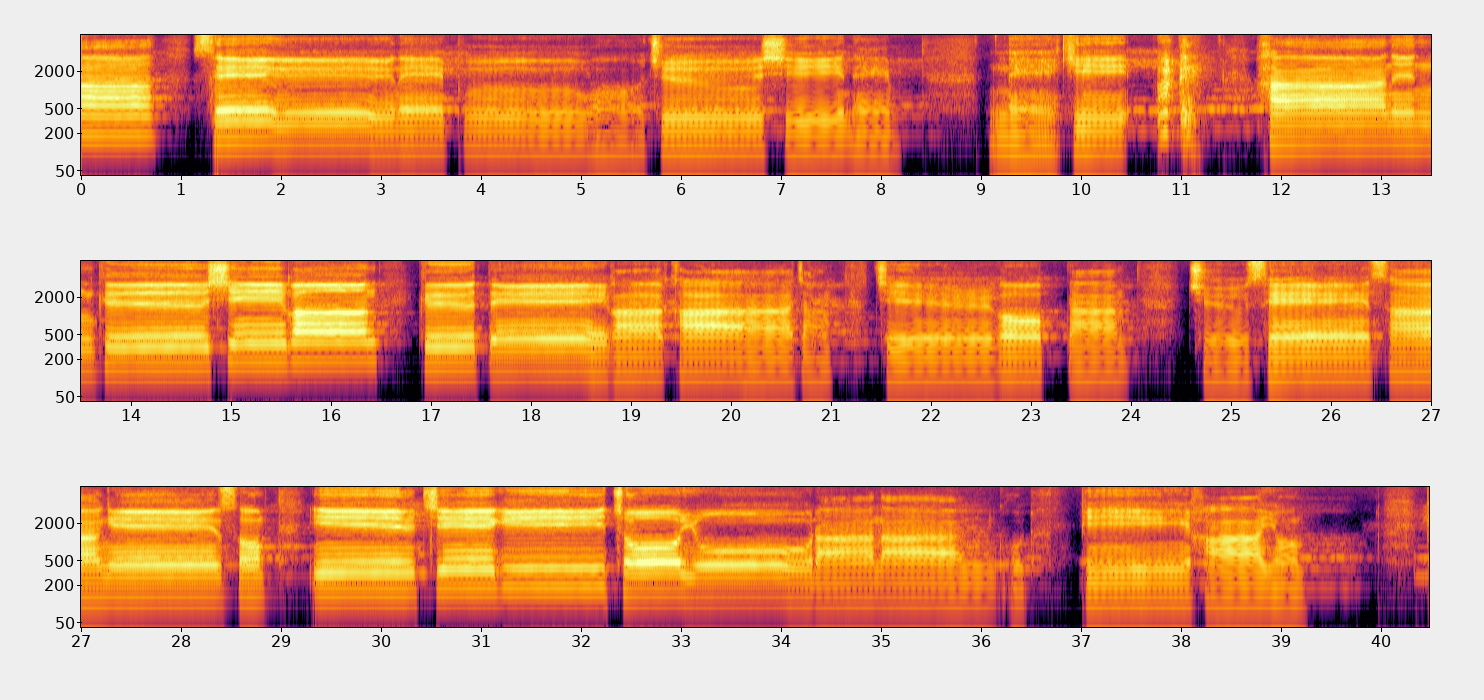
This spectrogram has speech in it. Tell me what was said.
새 은혜 부어 주시네. 내기 하 는 그 시간 그때가 가장 즐겁다 주 세상에서 일찍이 저 요란한 곳 비하여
